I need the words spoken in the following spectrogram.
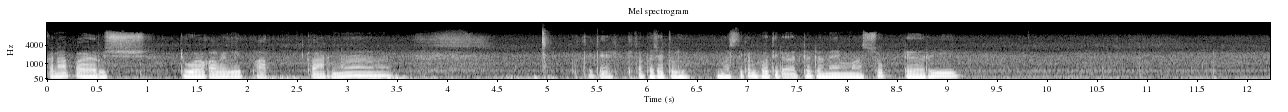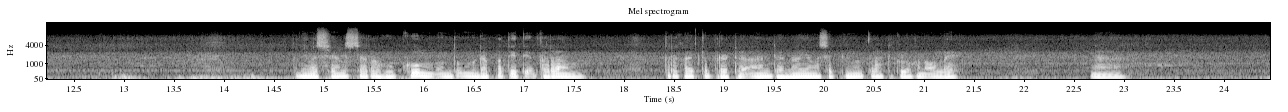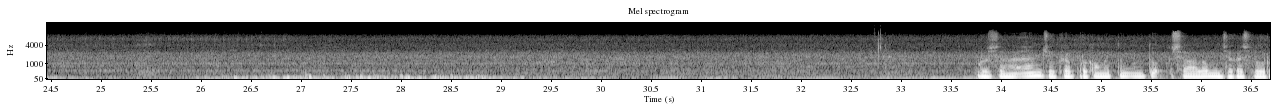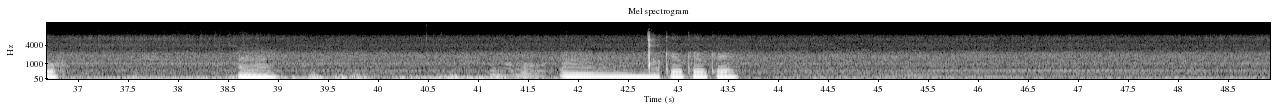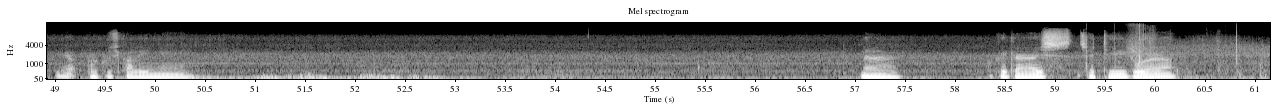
kenapa harus dua kali lipat? Karena oke, oke kita baca dulu. Memastikan bahwa tidak ada dana yang masuk dari penyelesaian secara hukum untuk mendapat titik terang terkait keberadaan dana yang sebelumnya telah dikeluarkan oleh nah Perusahaan juga berkomitmen untuk selalu menjaga seluruh nah. Oke oke oke. Ya, bagus sekali ini. Nah, oke okay guys, jadi gue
